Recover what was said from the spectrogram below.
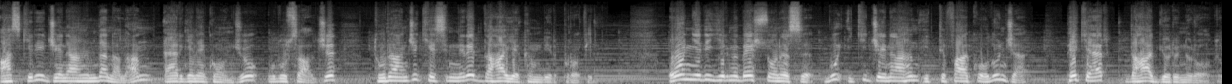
askeri cenahından alan Ergenekoncu, ulusalcı, Turancı kesimlere daha yakın bir profil. 17-25 sonrası bu iki cenahın ittifakı olunca Peker daha görünür oldu.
